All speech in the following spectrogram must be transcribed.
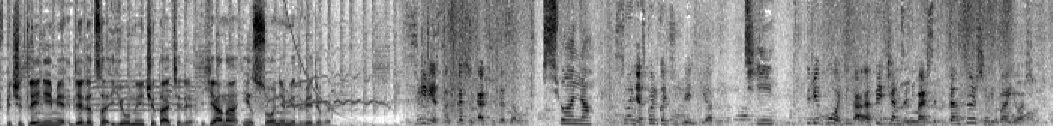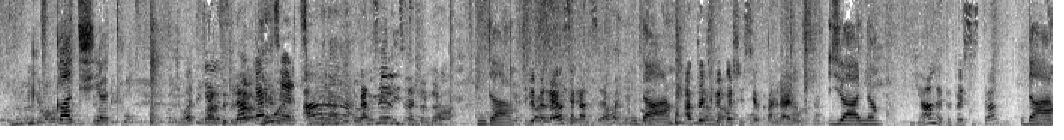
Впечатлениями делятся юные читатели Яна и Соня Медведевы. Привет, расскажи, как тебя зовут? Соня. Соня, сколько тебе лет? Три. Три годика. А ты чем занимаешься? Ты танцуешь или поешь? Концерт. Чего ты делаешь? Концерт. А, концерт смотрел? Да. Тебе понравился концерт? Да. А кто тебе больше всех понравился? Яна. Яна, это твоя сестра? Да.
